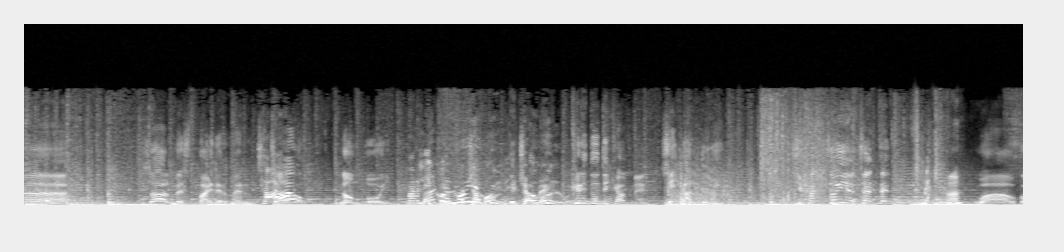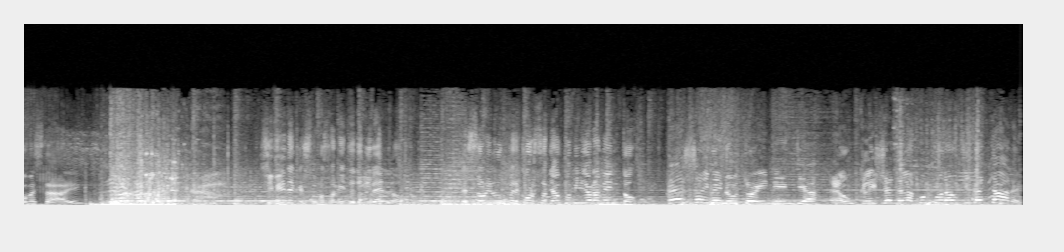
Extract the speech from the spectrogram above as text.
Ah, salve Spider-Man. Ciao. Non voi. Parli Beh, con lui o con me? Diciamo o con lui? Credo dica a me. Sì, a lui. Io, gente! Eh? Wow, come stai? Si vede che sono salito di livello? E sono in un percorso di automiglioramento. E sei venuto in India? È un cliché della cultura occidentale.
